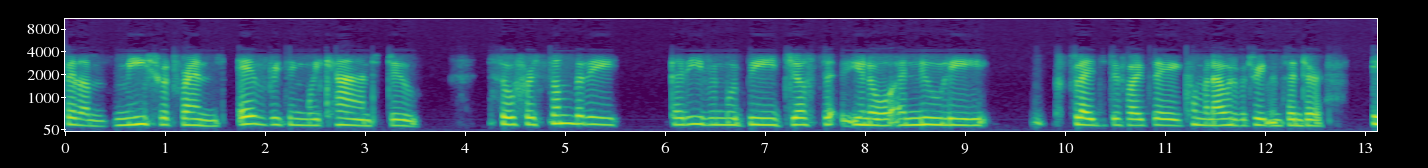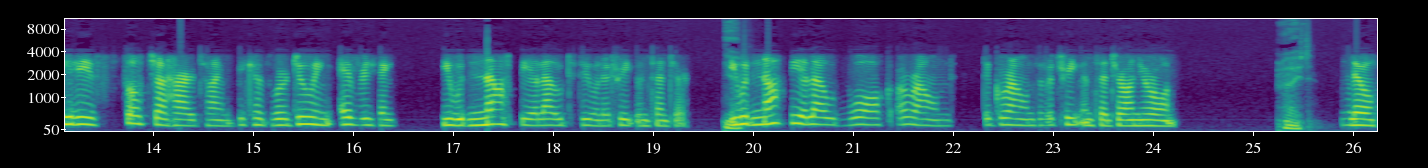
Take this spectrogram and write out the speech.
films, meet with friends, everything we can do. So for somebody that even would be just, you know, a newly fledged, if I'd say, coming out of a treatment centre, it is such a hard time because we're doing everything you would not be allowed to do in a treatment centre. Yeah. You would not be allowed walk around the grounds of a treatment centre on your own. Right. No.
